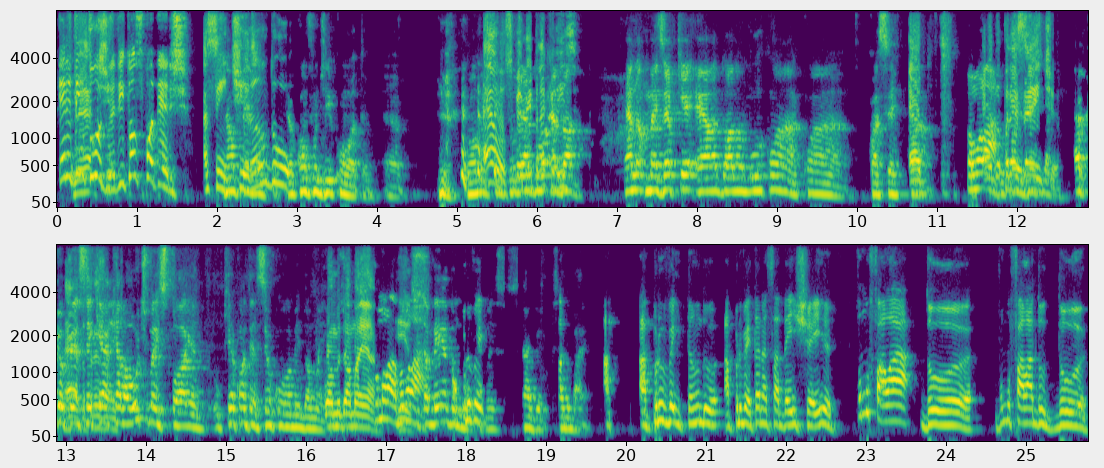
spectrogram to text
Ele tem né? tudo, ele tem todos os poderes. Assim, Não, tirando. Eu confundi com outro. É. É, o Superman Black é, é, é, Mas é porque é a do Alan Moore com a. Com a, com a é, Vamos lá. É do presente. É porque eu é pensei que é aquela última história, o que aconteceu com o Homem do Amanhã. O Homem do Amanhã. Vamos lá, vamos Isso. lá. Também é do Aproveita. mas segue do Aproveitando, aproveitando essa deixa aí, vamos falar do. Vamos falar do, do.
